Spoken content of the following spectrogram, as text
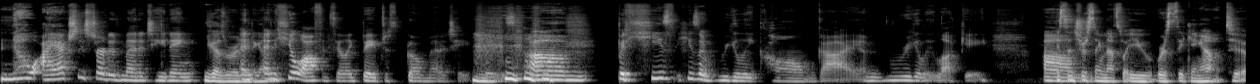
No, I actually started meditating You guys were and, together. and he'll often say like babe just go meditate please um but he's he's a really calm guy i'm really lucky um, it's interesting. That's what you were seeking out too.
